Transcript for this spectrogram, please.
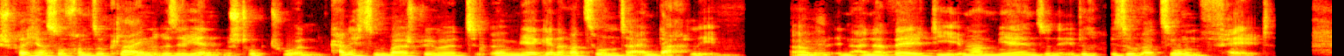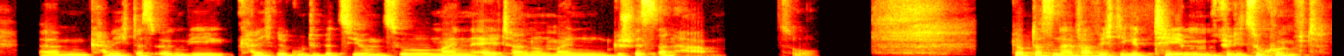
ich spreche auch so von so kleinen, resilienten Strukturen. Kann ich zum Beispiel mit äh, mehr Generationen unter einem Dach leben? Ähm, mhm. in einer Welt, die immer mehr in so eine Isolation fällt. Ähm, kann ich das irgendwie, kann ich eine gute Beziehung zu meinen Eltern und meinen Geschwistern haben? So. Ich glaube, das sind einfach wichtige Themen für die Zukunft.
